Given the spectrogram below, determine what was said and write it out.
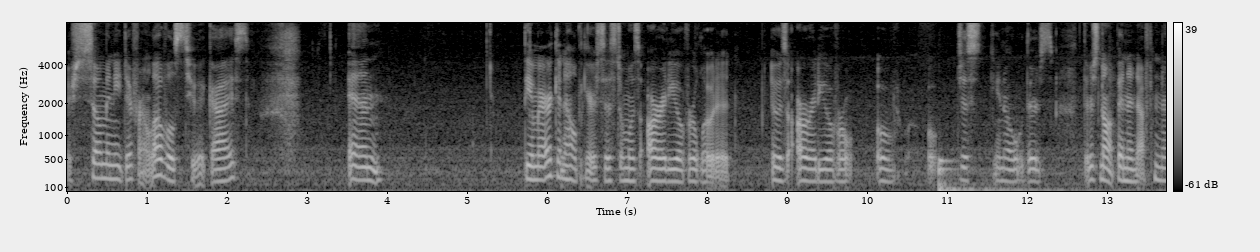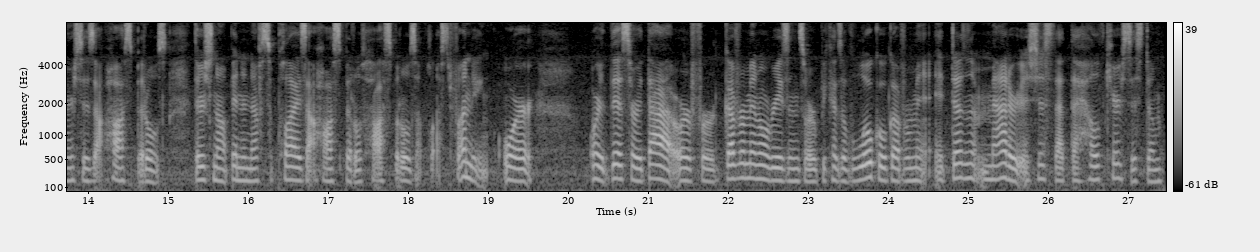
There's so many different levels to it, guys. And the American healthcare system was already overloaded. It was already over, over just, you know, there's there's not been enough nurses at hospitals. There's not been enough supplies at hospitals. Hospitals have lost funding or or this or that or for governmental reasons or because of local government. It doesn't matter. It's just that the healthcare system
